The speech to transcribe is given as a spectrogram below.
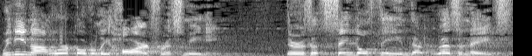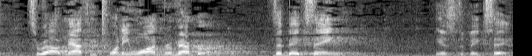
We need not work overly hard for its meaning. There is a single theme that resonates throughout Matthew 21. Remember, the big thing is the big thing.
